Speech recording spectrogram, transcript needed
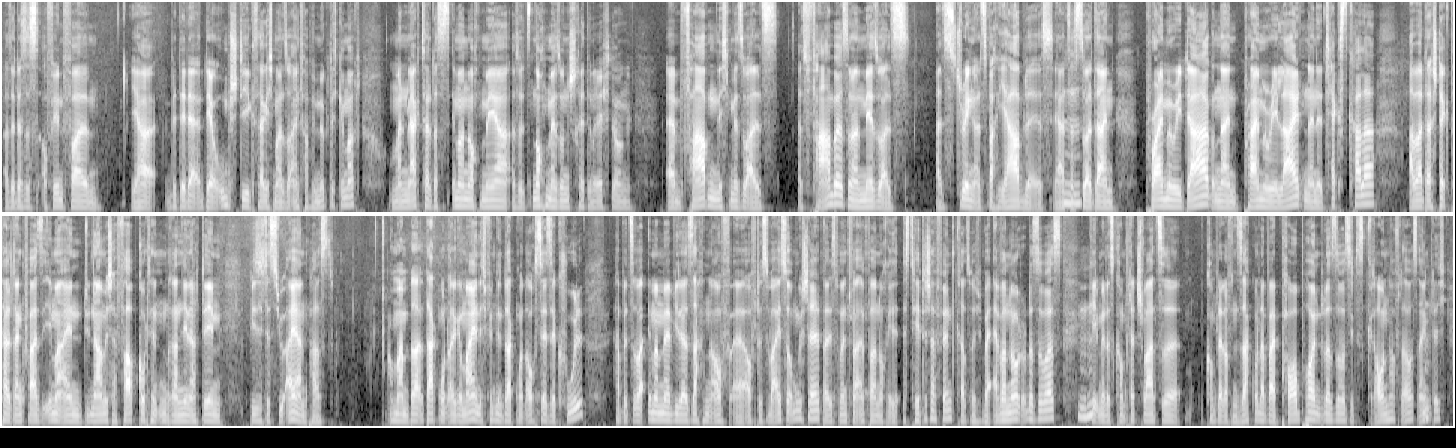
Also das ist auf jeden Fall, ja, wird der, der, Umstieg, sage ich mal, so einfach wie möglich gemacht. Und man merkt halt, dass es immer noch mehr, also jetzt noch mehr so ein Schritt in Richtung ähm, Farben nicht mehr so als, als Farbe, sondern mehr so als, als String, als Variable ist. Ja, jetzt hast du halt dein Primary Dark und dein Primary Light und deine Text Color, aber da steckt halt dann quasi immer ein dynamischer Farbcode hinten dran, je nachdem, wie sich das UI anpasst. Und beim Da- Dark Mode allgemein, ich finde den Dark Mode auch sehr, sehr cool. Habe jetzt aber immer mehr wieder Sachen auf, äh, auf das Weiße umgestellt, weil ich es manchmal einfach noch ästhetischer finde. Gerade zum Beispiel bei Evernote oder sowas. Geht mir das komplett Schwarze komplett auf den Sack. Oder bei PowerPoint oder sowas sieht das grauenhaft aus eigentlich.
